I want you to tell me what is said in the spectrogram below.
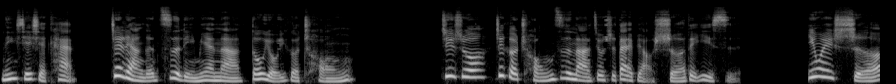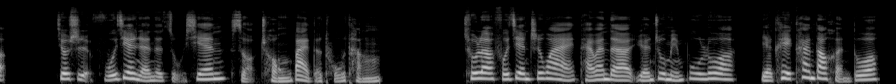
您写写看，这两个字里面呢都有一个虫。据说这个虫字呢就是代表蛇的意思，因为蛇就是福建人的祖先所崇拜的图腾。除了福建之外，台湾的原住民部落也可以看到很多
